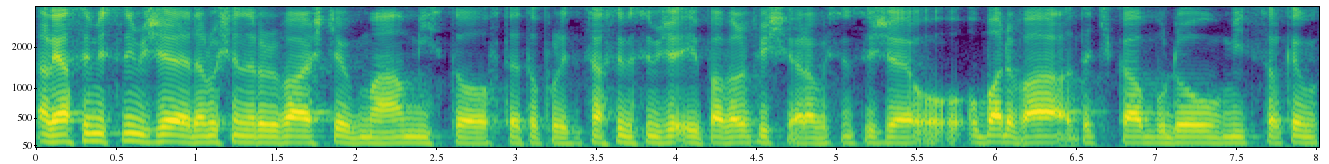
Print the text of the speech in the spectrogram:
Ale já si myslím, že Danuše Nerudová ještě má místo v této politice. Já si myslím, že i Pavel Fischer a myslím si, že oba dva teďka budou mít celkem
